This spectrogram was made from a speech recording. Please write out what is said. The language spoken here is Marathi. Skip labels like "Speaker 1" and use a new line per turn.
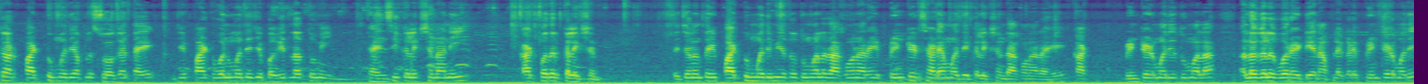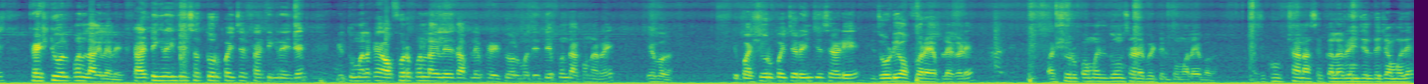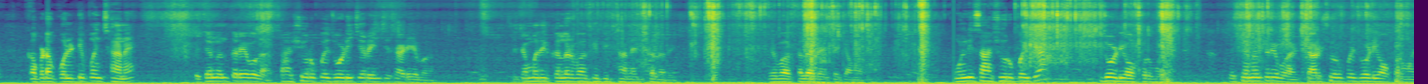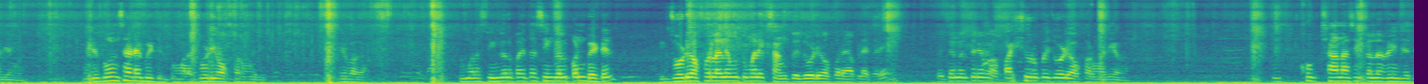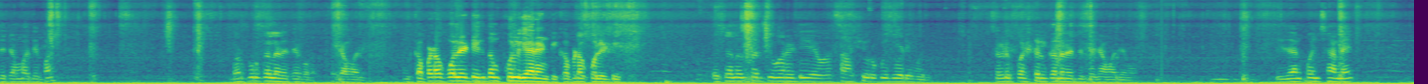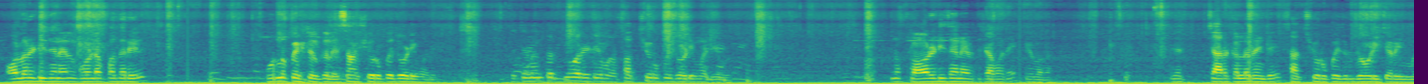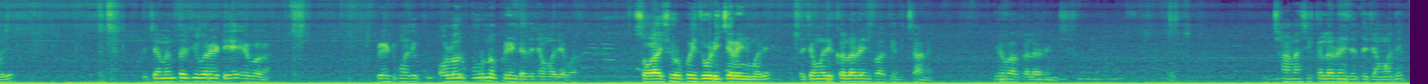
नमस्कार. पार्ट टू मध्ये आपलं स्वागत आहे. जे पार्ट वनमध्ये जे बघितला तुम्ही फॅन्सी कलेक्शन आणि काठपदर कलेक्शन त्याच्यानंतर पार्ट टू मध्ये मी आता तुम्हाला दाखवणार आहे प्रिंटेड साड्यामध्ये कलेक्शन दाखवणार आहे. काट प्रिंटेडमध्ये तुम्हाला अलग अलग व्हरायटी आहे आणि आपल्याकडे प्रिंटेडमध्ये फेस्टिवल पण लागलेलं आहे. स्टार्टिंग रेंज आहे सत्तर रुपयाचे स्टार्टिंग रेंज आहे. मी तुम्हाला काही ऑफर पण लागलेले आहेत आपल्या फेस्टिवलमध्ये ते पण दाखवणार आहे. हे बघा. ही पाचशे रुपयाच्या रेंजची साडी आहे. जोडी ऑफर आहे आपल्याकडे. पाचशे रुपयामध्ये दोन साड्या भेटेल तुम्हाला हे बघा. असे खूप छान असं कलर रेंज आहे त्याच्यामध्ये. कपडा क्वालिटी पण छान आहे. त्याच्यानंतर हे बघा सहाशे रुपये जोडीची रेंजची साडी आहे बघा. त्याच्यामध्ये कलर बघा किती छान आहेत कलर आहे. हे बघा कलर आहे त्याच्यामध्ये. ओन्ली सहाशे रुपयेच्या जोडी ऑफरमध्ये त्याच्यानंतर हे बघा चारशे रुपये जोडी ऑफरमध्ये बघा. म्हणजे दोन साड्या भेटेल तुम्हाला जोडी ऑफरमध्ये हे बघा. तुम्हाला सिंगल पाहिजे तर सिंगल पण भेटेल. एक जोडी ऑफर लागल्यामुळे तुम्हाला एक सांगतोय जोडी ऑफर आहे आपल्याकडे. त्याच्यानंतर हे बघा पाचशे रुपये जोडी ऑफरमध्ये बघा. खूप छान असे कलर रेंज आहे त्याच्यामध्ये पण. भरपूर कलर आहे ते बघा त्याच्यामध्ये. आणि कपडा क्वालिटी एकदम फुल गॅरंटी कपडा क्वालिटी त्याच्यानंतरची व्हरायटी आहे बघा, सहाशे रुपये जोडीमध्ये. सगळे पस्टल कलर येते त्याच्यामध्ये मग डिझाईन पण छान आहे. ऑलर डिझाईन आहे गोंडा पदर येईल पूर्ण पेस्टल कलर आहे सहाशे रुपये जोडीमध्ये. त्याच्यानंतरची व्हरायटी बघा सातशे रुपये जोडीमध्ये बघा. फ्लॉवर डिझाईन आहे त्याच्यामध्ये हे बघा. चार कलर रेंज आहे सातशे रुपये जोडीच्या रेंजमध्ये त्याच्यानंतरची व्हरायटी आहे हे बघा. प्रिंटमध्ये ऑल ओव्हर पूर्ण प्रिंट आहे त्याच्यामध्ये बघा. सोळाशे रुपये जोडीच्या रेंजमध्ये त्याच्यामध्ये कलर रेंज बघा किती छान आहे. हे बघा कलर रेंज छान अशी कलर रेंज आहे त्याच्यामध्ये.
